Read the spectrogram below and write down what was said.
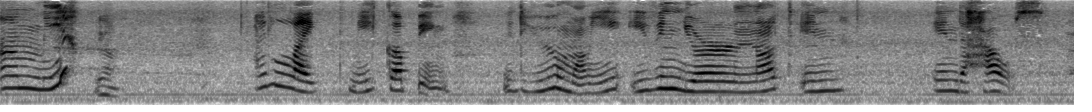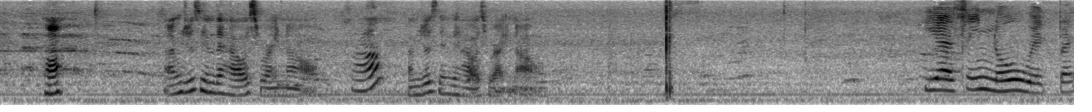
Um, me? Yeah. I like makeuping with you, mommy. Even you're not in in the house, Huh? I'm just in the house right now. huh? I'm just in the house right now. Yes, I know it, but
